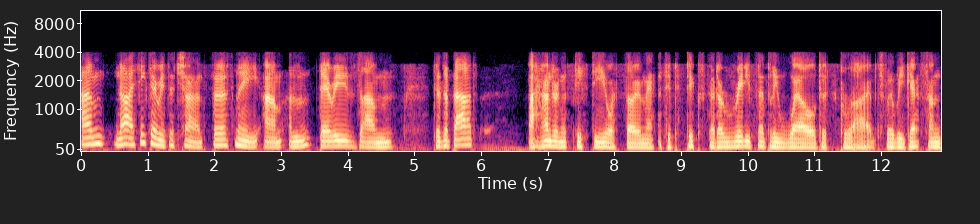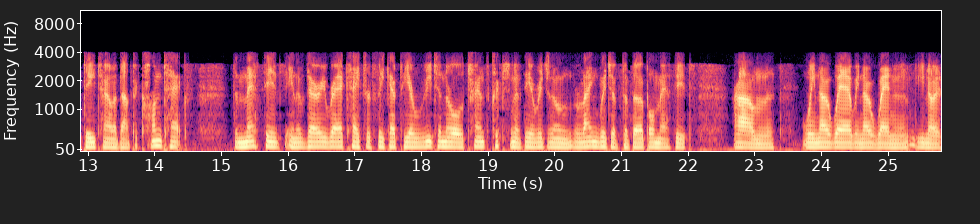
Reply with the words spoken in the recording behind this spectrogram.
Um, no, I think there is a chance. Firstly, um, there is um, there's about 150 or so statistics that are reasonably well described, where we get some detail about the context, the message. In a very rare cases, we get the original transcription of the original language of the verbal message. Um, we know where, we know when, you know,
